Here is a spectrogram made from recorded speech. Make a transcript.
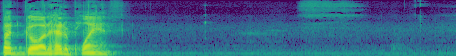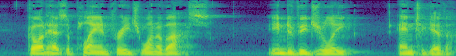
but God had a plan. God has a plan for each one of us, individually and together.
